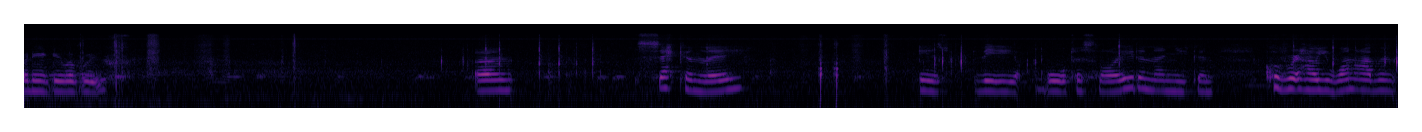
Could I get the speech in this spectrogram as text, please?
I didn't do a roof. Secondly is the water slide and then you can cover it how you want. I haven't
